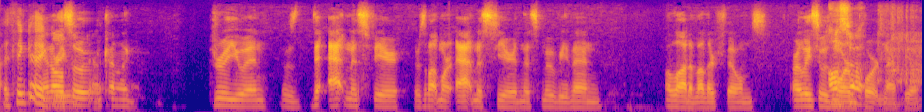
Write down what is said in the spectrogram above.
I think I and agree. also with that. it kind of like drew you in. It was the atmosphere. There was a lot more atmosphere in this movie than a lot of other films, or at least it was Also- more important. I feel.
